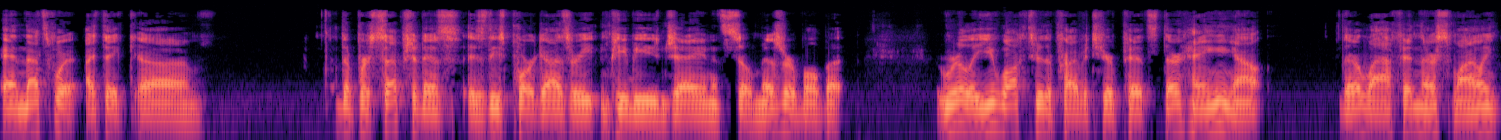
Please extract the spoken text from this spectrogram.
and that's what I think. Um, the perception is is these poor guys are eating PB and J and it's so miserable. But really, you walk through the privateer pits, they're hanging out, they're laughing, they're smiling.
